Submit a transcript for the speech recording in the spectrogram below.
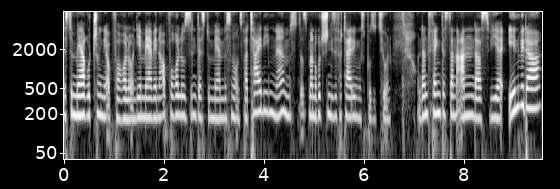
desto mehr rutschen wir in die Opferrolle. Und je mehr wir in der Opferrolle sind, desto mehr müssen wir uns verteidigen. Ne? Man rutscht in diese Verteidigungsposition. Und dann fängt es dann an, dass wir entweder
